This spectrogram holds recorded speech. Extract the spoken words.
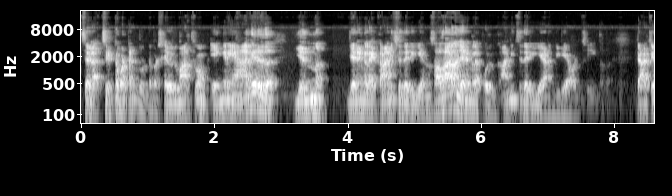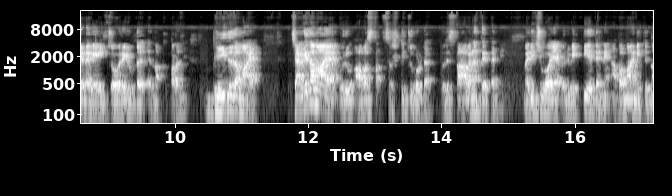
ചില ചിട്ടവട്ടങ്ങളുണ്ട് പക്ഷേ ഒരു മാധ്യമം എങ്ങനെയാകരുത് എന്ന് ജനങ്ങളെ കാണിച്ചു തരികയാണ് സാധാരണ ജനങ്ങളെ പോലും കാണിച്ചു തരികയാണ് മീഡിയ വൺ ചെയ്യുന്നത്. ടാറ്റയുടെ കയ്യിൽ ചോരയുണ്ട് എന്നൊക്കെ പറഞ്ഞ് ഭീതിതമായ ചകിതമായ ഒരു അവസ്ഥ സൃഷ്ടിച്ചുകൊണ്ട് ഒരു സ്ഥാപനത്തെ തന്നെ മരിച്ചുപോയ ഒരു വ്യക്തിയെ തന്നെ അപമാനിക്കുന്ന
